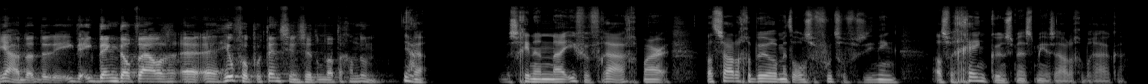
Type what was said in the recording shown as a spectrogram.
ja, ik, ik, denk dat daar heel veel potentie in zit om dat te gaan doen. Ja. ja. Misschien een naïeve vraag, maar wat zou er gebeuren met onze voedselvoorziening als we geen kunstmest meer zouden gebruiken?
